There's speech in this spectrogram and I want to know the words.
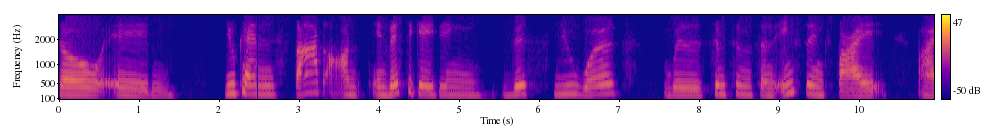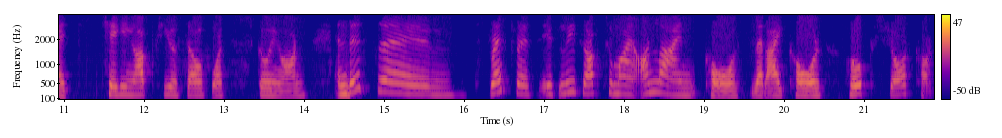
So um, you can start on investigating this new world with symptoms and instincts by by checking up yourself what's going on. And this um, stress test it leads up to my online course that I call Hope Shortcut.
